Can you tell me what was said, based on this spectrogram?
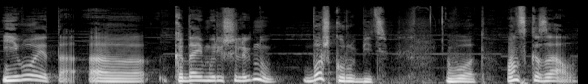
И его это, э, когда ему решили, ну, бошку рубить, вот, он сказал,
